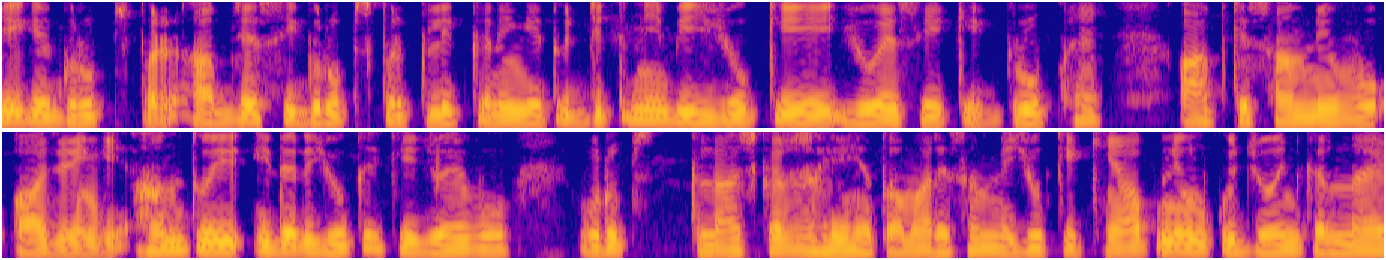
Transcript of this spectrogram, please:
ٹھیک ہے گروپس پر، آپ جیسے گروپس پر کلک کریں گے تو جتنے بھی یو کے یو ایس اے کے گروپ ہیں آپ کے سامنے وہ آ جائیں گے۔ ہم تو ادھر یو کے کے جو ہے وہ گروپس تلاش کر رہے ہیں تو ہمارے سامنے یو کے کے آپ نے ان کو جوائن کرنا ہے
